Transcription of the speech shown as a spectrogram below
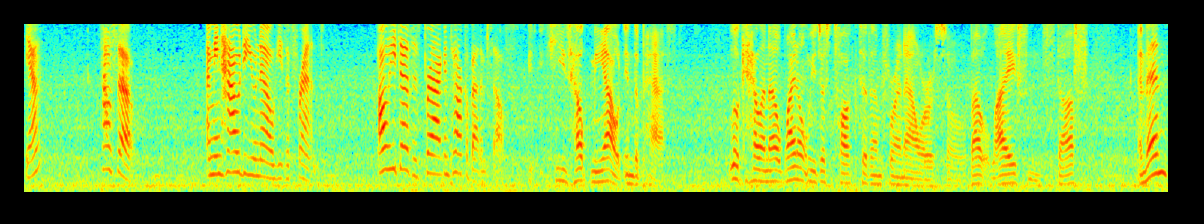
Yeah? How so? I mean, how do you know he's a friend? All he does is brag and talk about himself. He's helped me out in the past. Look, Helena, why don't we just talk to them for an hour or so about life and stuff? And then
